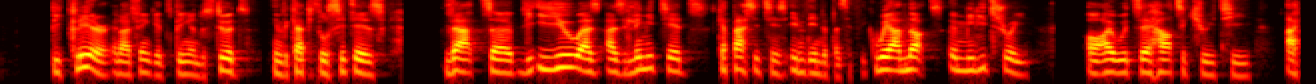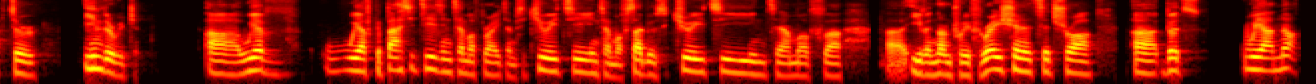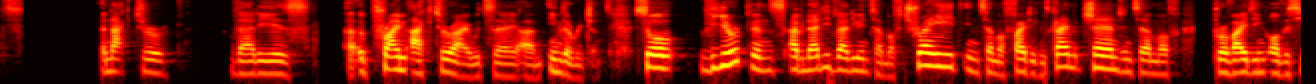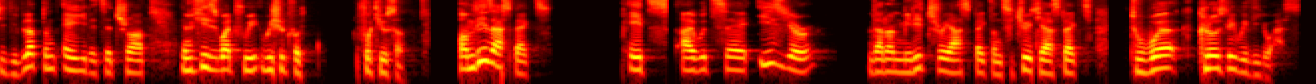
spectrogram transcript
be clear, and I think it's being understood in the capital cities, that uh, the EU has, has limited capacities in the Indo-Pacific. We are not a military, or I would say hard security actor in the region. Uh, we have we have capacities in terms of maritime security, in terms of cyber security, in terms of uh, uh, even non-proliferation, etc. but we are not an actor that is a prime actor, I would say, um, in the region. So the Europeans have an added value in terms of trade, in terms of fight against climate change, in terms of providing overseas development aid, etc. And this is what we, we should fo- focus on. On these aspects, it's, I would say, easier than on military aspect, on security aspects, to work closely with the US.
